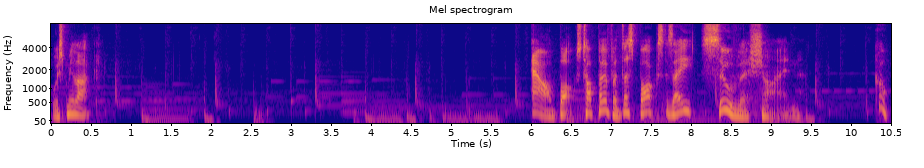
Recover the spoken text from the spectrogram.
Wish me luck. Our box topper for this box is a Silver Shine. Cool.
